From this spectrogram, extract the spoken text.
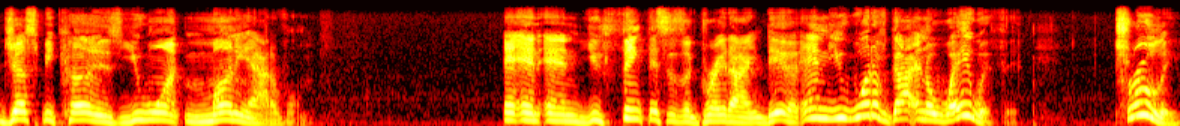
just because you want money out of him. And, and and you think this is a great idea and you would have gotten away with it. Truly.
